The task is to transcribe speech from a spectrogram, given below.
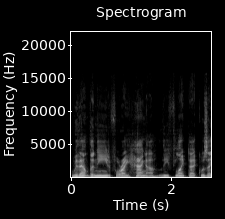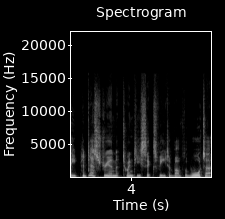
Without the need for a hangar, the flight deck was a pedestrian 26 feet above the water,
